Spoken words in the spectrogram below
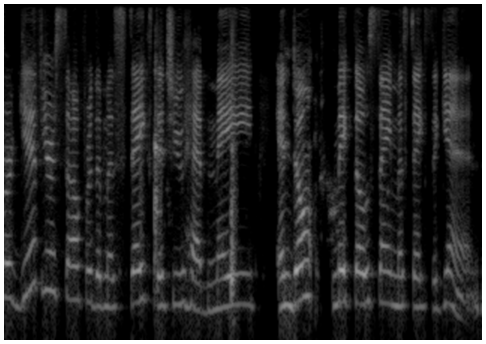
forgive yourself for the mistakes that you have made and don't make those same mistakes again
